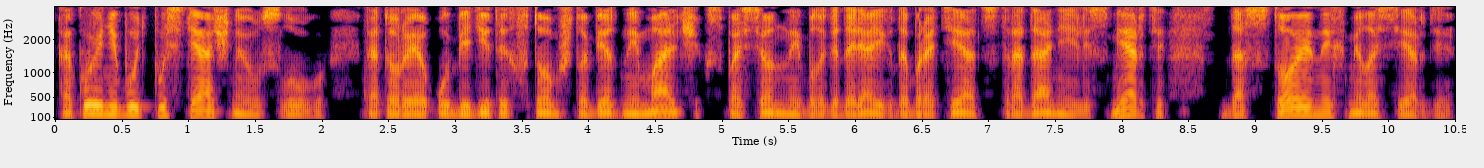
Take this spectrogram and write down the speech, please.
какую-нибудь пустячную услугу, которая убедит их в том, что бедный мальчик, спасенный благодаря их доброте от страдания или смерти, достоин их милосердия,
